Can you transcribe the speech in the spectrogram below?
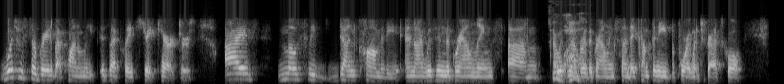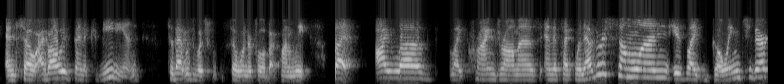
which was so great about Quantum Leap is I played straight characters. I've mostly done comedy, and I was in the Groundlings. Um, I Oh, was wow. a member of the Groundlings Sunday Company before I went to grad school, and so I've always been a comedian. So that was what's so wonderful about Quantum Leap. But I love like crime dramas, and it's like whenever someone is like going to their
